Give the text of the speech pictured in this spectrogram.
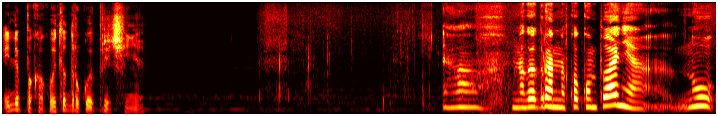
или по какой-то другой причине. А, Многогранно в каком плане? Ну,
